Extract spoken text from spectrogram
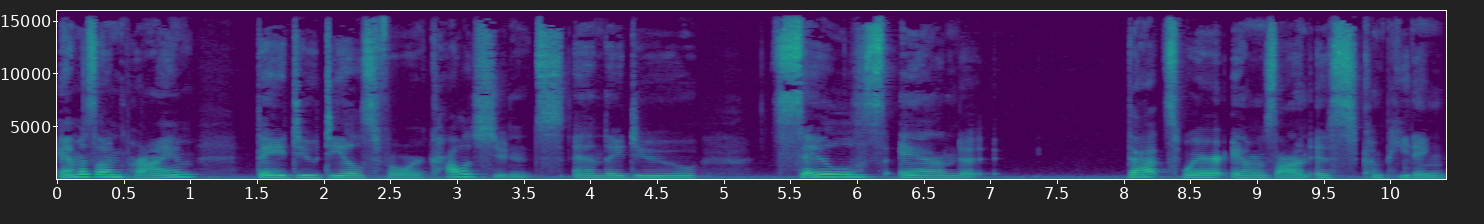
Amazon Prime, they do deals for college students and they do sales, and that's where Amazon is competing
